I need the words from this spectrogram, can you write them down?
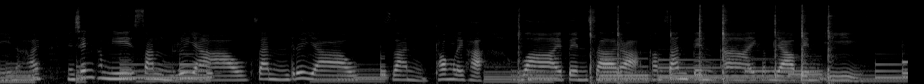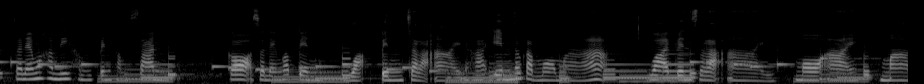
นี้นะคะ อย่างเช่นคำนี้สั้นหรือยาว สั้นหรือยาว สั้นท่องเลยค่ะ y เป็นสระคำสั้นเป็น i คำยาวเป็น e แสดงว่าคำนี้คำเป็นคำสั้น ก็แสดงว่าเป็นวะเป็นสระ i นะคะ m เท่ากับมอม้า y เป็นสระ i มอ i ไม่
